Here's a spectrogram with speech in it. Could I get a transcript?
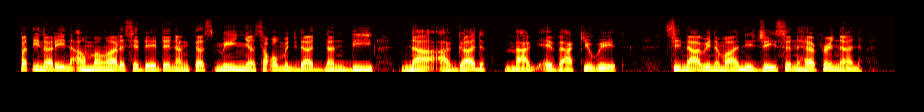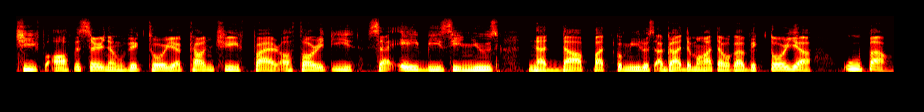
pati na rin ang mga residente ng Tasmania sa komunidad ng D na agad mag-evacuate. Sinabi naman ni Jason Heffernan, Chief Officer ng Victoria County Fire Authority sa ABC News na dapat kumilos agad ang mga tawaga Victoria upang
